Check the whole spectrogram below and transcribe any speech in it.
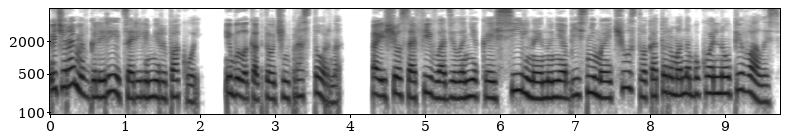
Вечерами в галерее царили мир и покой, и было как-то очень просторно. А еще Софи владела некое сильное, но необъяснимое чувство, которым она буквально упивалась.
